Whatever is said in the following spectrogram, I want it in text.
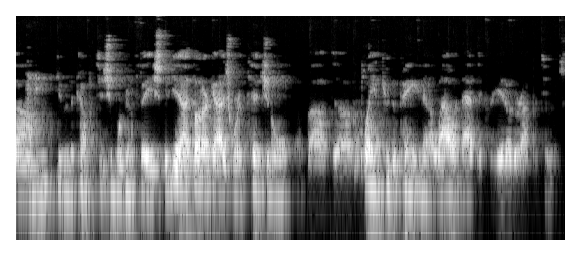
um, given the competition we're going to face. But yeah, I thought our guys were intentional about uh, playing through the paint and allowing that to create other opportunities.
